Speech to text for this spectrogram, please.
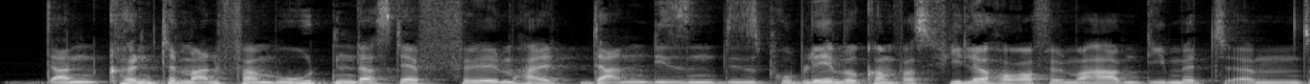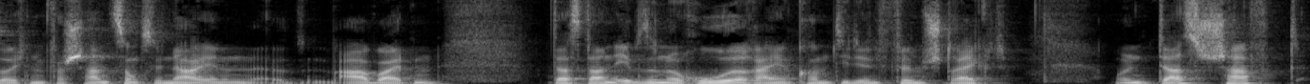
dann könnte man vermuten, dass der Film halt dann diesen, dieses Problem bekommt, was viele Horrorfilme haben, die mit ähm, solchen Verschanzungsszenarien äh, arbeiten, dass dann eben so eine Ruhe reinkommt, die den Film streckt. Und das schafft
